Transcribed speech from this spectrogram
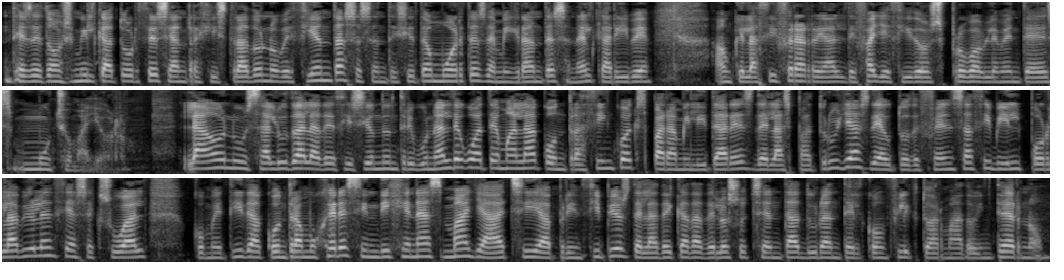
Desde 2014 se han registrado 967 muertes de migrantes en el Caribe, aunque la cifra real de fallecidos probablemente es mucho mayor. La ONU saluda la decisión de un tribunal de Guatemala contra cinco exparamilitares de las patrullas de autodefensa civil por la violencia sexual cometida contra mujeres indígenas maya Achi a principios de la década de los 80 durante el conflicto armado interno.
